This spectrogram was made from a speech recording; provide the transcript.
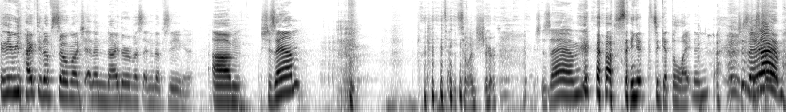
we hyped it up so much, and then neither of us ended up seeing it. Um, Shazam. so unsure. Shazam. I'm saying it to get the lightning. Shazam. Shazam.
